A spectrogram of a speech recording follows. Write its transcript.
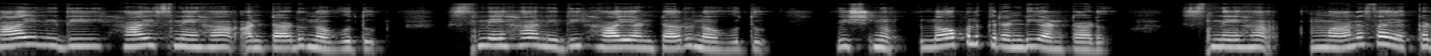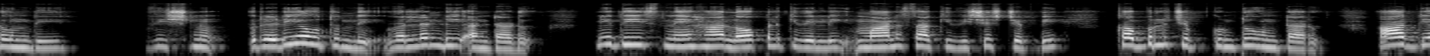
హాయ్ నిధి హాయ్ స్నేహ అంటాడు నవ్వుతూ. స్నేహ నిధి హాయ్ అంటారు నవ్వుతూ. విష్ణు లోపలికి రండి అంటాడు. స్నేహ మానస ఎక్కడ ఉంది విష్ణు రెడీ అవుతుంది వెళ్ళండి అంటాడు. నిధి స్నేహ లోపలికి వెళ్ళి మానసకి విషెస్ చెప్పి కబుర్లు చెప్పుకుంటూ ఉంటారు. ఆద్య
